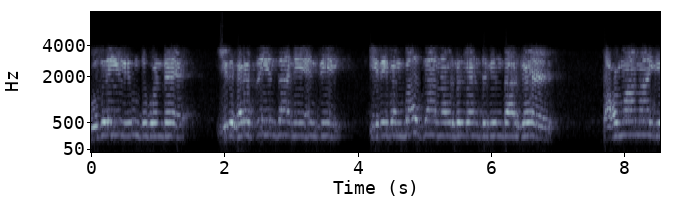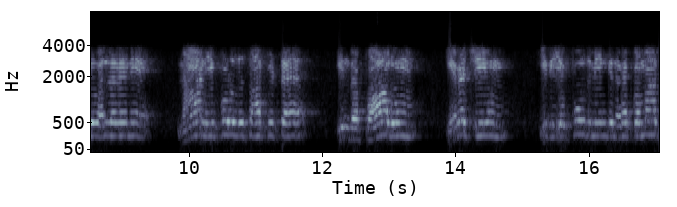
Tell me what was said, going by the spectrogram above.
குதிரையில் இருந்து கொண்டு இருகரத்தையும் தான் ஏந்தி இறைவன் தான் அவர்கள் வேண்டுகின்றார்கள். ரஹ்மானாகி வல்லவனே நான் இப்பொழுது சாப்பிட்ட இந்த பாலும் இறைச்சியும் இது எப்போதும் இங்கு நிரப்பமாக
